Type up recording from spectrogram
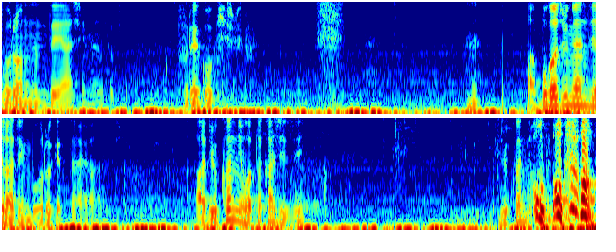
물 없는데 하시면서 불의 고기를. 아 뭐가 중요한지 아직 모르겠다 야. 아 류컨님 어떡하시지? 류컨님 오! 오! 오!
